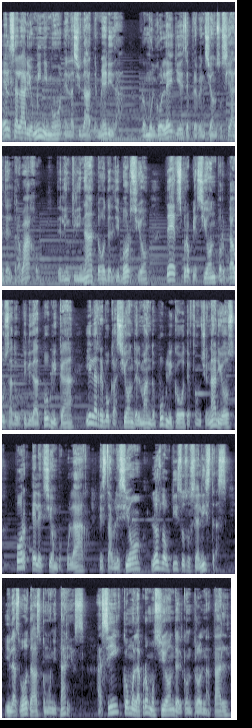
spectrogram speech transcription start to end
el salario mínimo en la ciudad de Mérida, promulgó leyes de prevención social del trabajo, del inquilinato, del divorcio, de expropiación por causa de utilidad pública y la revocación del mando público de funcionarios por elección popular. Estableció los bautizos socialistas y las bodas comunitarias así como la promoción del control natal.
